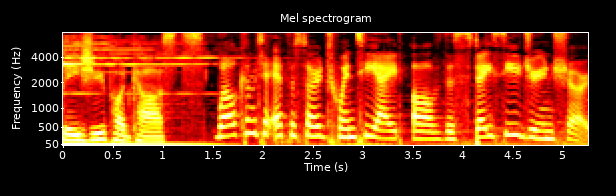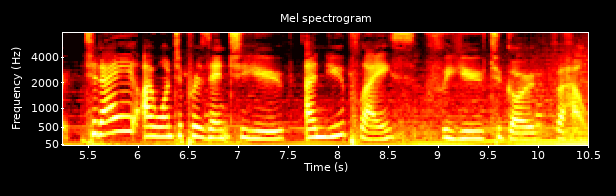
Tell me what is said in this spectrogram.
Bijou Podcasts. Welcome to episode 28 of The Stacey June Show. Today, I want to present to you a new place for you to go for help.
